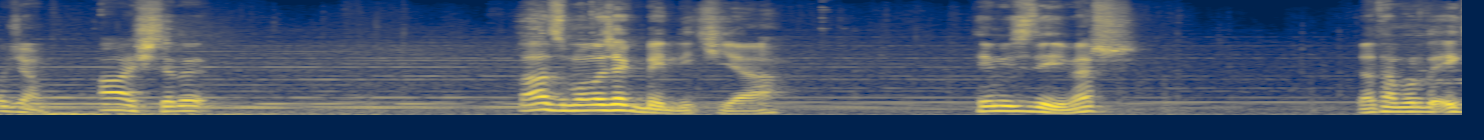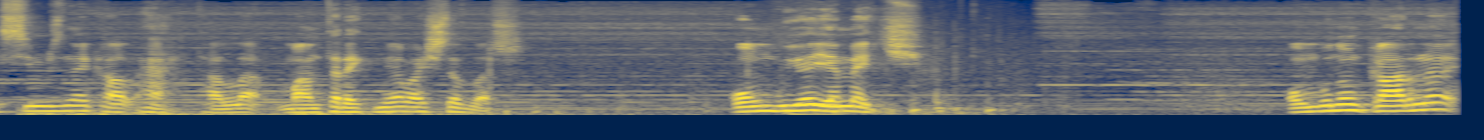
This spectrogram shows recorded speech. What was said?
Hocam ağaçları lazım olacak belli ki ya. Temizleyiver. Zaten burada eksiğimiz ne kal? Heh tarla mantar ekmeye başladılar. Ombuya yemek. Ombunun karnı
